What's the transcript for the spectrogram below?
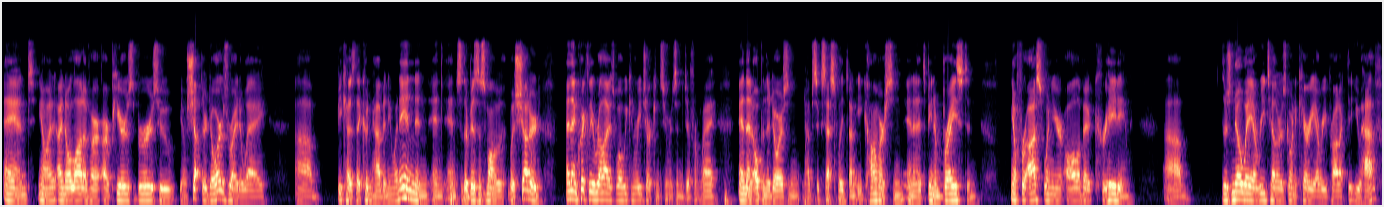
And you know, I, I, know a lot of our, our peers, brewers, who you know shut their doors right away um, because they couldn't have anyone in, and and and so their business model was shuttered. And then quickly realized, well, we can reach our consumers in a different way, and then open the doors and have successfully done e-commerce, and, and it's been embraced. And you know, for us, when you're all about creating, um, there's no way a retailer is going to carry every product that you have.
